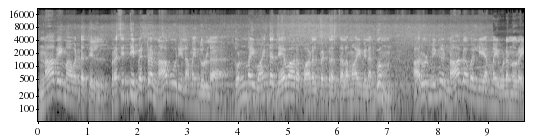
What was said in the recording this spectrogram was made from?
நாகை மாவட்டத்தில் பிரசித்தி பெற்ற நாகூரில் அமைந்துள்ள தொன்மை வாய்ந்த தேவார பாடல் பெற்ற ஸ்தலமாய் விளங்கும் அருள்மிகு நாகவல்லி அம்மை உடனுரை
